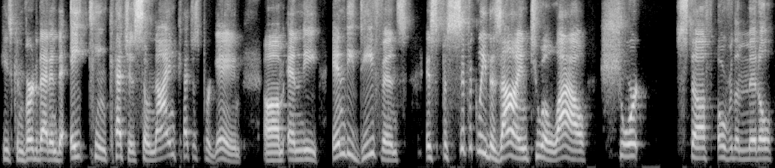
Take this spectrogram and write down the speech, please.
He's converted that into 18 catches, so nine catches per game. Um, and the Indy defense is specifically designed to allow short stuff over the middle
